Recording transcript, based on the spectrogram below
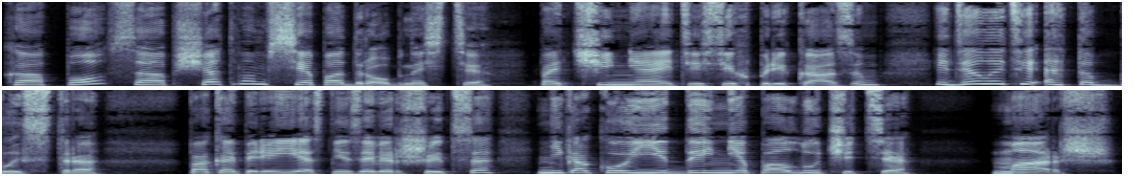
Капо сообщат вам все подробности. Подчиняйтесь их приказам и делайте это быстро. Пока переезд не завершится, никакой еды не получите. Марш!»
